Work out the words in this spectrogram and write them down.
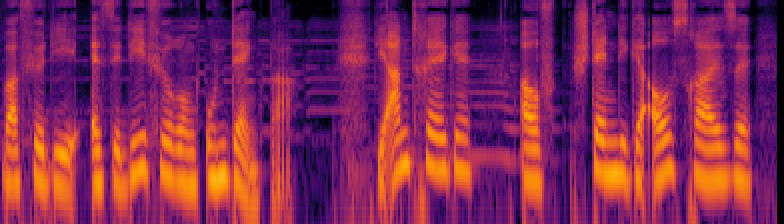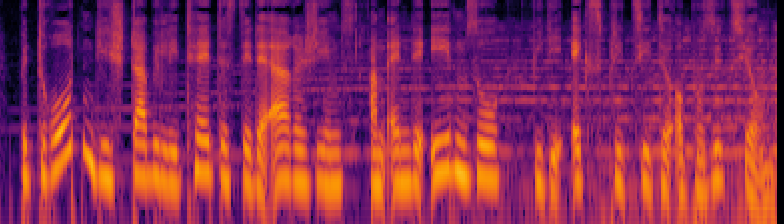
war für die SED-Führung undenkbar. Die Anträge auf ständige Ausreise bedrohten die Stabilität des DDR-Regimes am Ende ebenso wie die explizite Opposition.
